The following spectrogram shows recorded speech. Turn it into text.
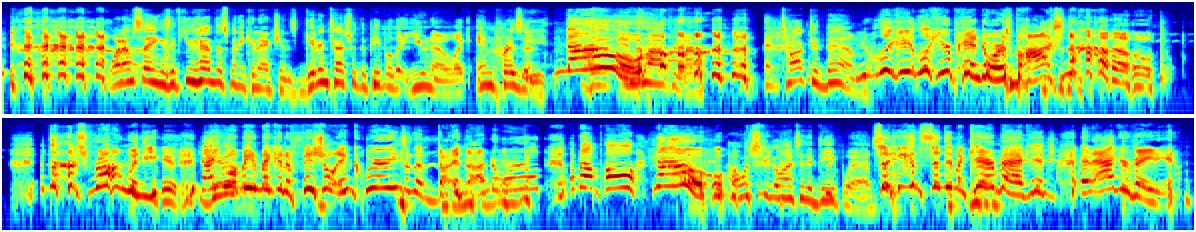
what I'm saying is, if you have this many connections, get in touch with the people that you know, like in prison, No. in the mafia, and talk to them. Look look here, Pandora's box. No. What the fuck's wrong with you? Now you want me to make an official inquiries in the in the underworld about Paul? No. I want you to go onto the deep web. So you can send him a care package and aggravate him.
